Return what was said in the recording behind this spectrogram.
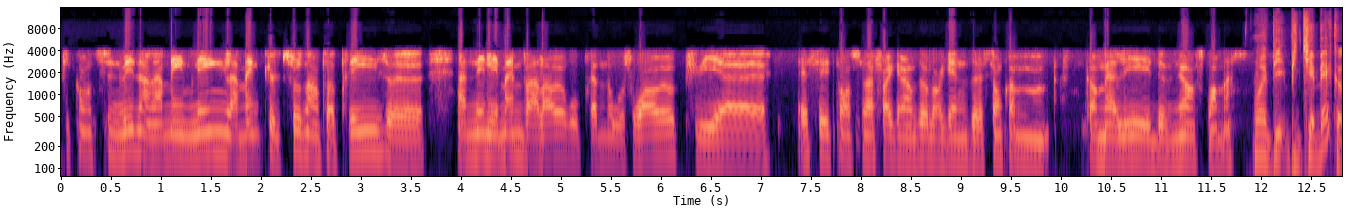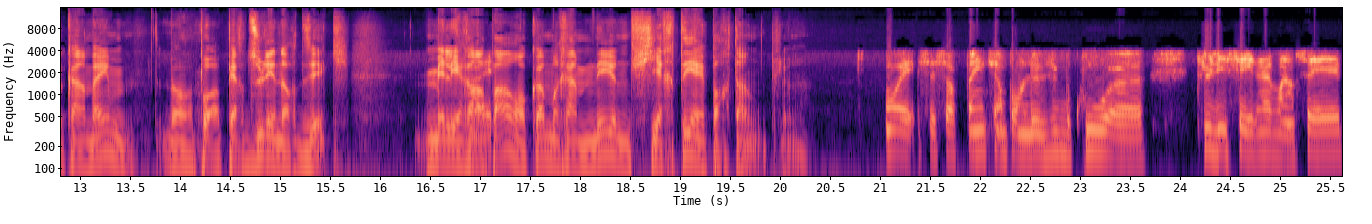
puis continuer dans la même ligne, la même culture d'entreprise, euh, amener les mêmes valeurs auprès de nos joueurs, puis essayer de continuer à faire grandir l'organisation comme comme elle est devenue en ce moment. Oui, puis, puis Québec a quand même bon, pas perdu les Nordiques, mais les remparts ont comme ramené une fierté importante. Oui, c'est certain. On l'a vu beaucoup. Euh, plus les séries avançaient,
